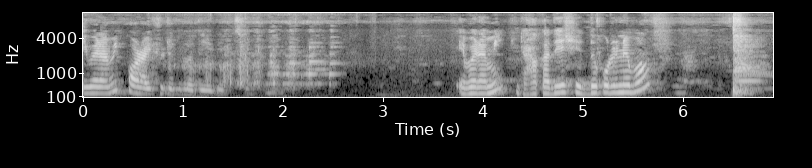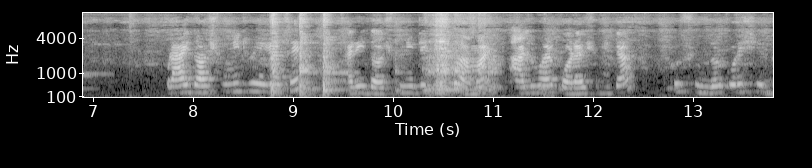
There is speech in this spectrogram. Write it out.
এবার আমি কড়াইশুটিগুলো দিয়ে দিচ্ছি। এবার আমি ঢাকা দিয়ে সেদ্ধ করে নেব। প্রায় দশ মিনিট হয়ে গেছে আর এই দশ মিনিটে কিন্তু আমার আলু আর কড়াইশুটিটা খুব সুন্দর করে সেদ্ধ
